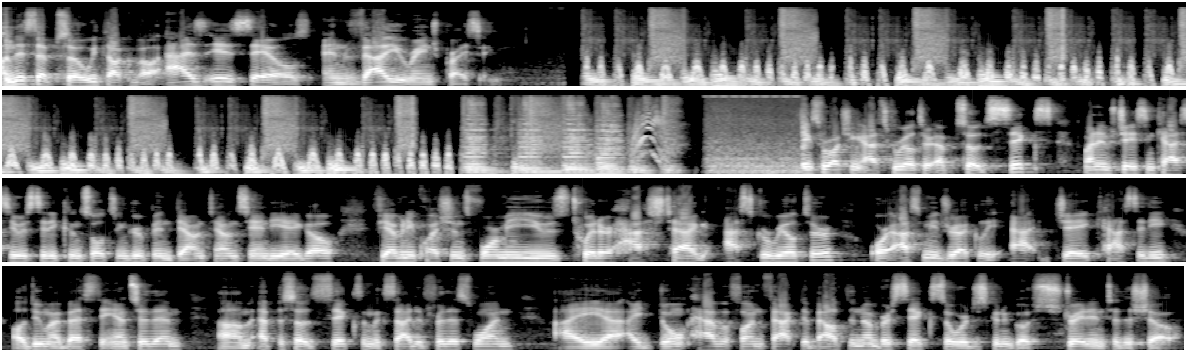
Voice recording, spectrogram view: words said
On this episode, we talk about as is sales and value range pricing. Thanks for watching Ask a Realtor episode 6. My name is Jason Cassity with City Consulting Group in downtown San Diego. If you have any questions for me, use Twitter hashtag Ask a Realtor or ask me directly at J Cassity. I'll do my best to answer them. Um, episode 6, I'm excited for this one. I, uh, I don't have a fun fact about the number 6, so we're just going to go straight into the show.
